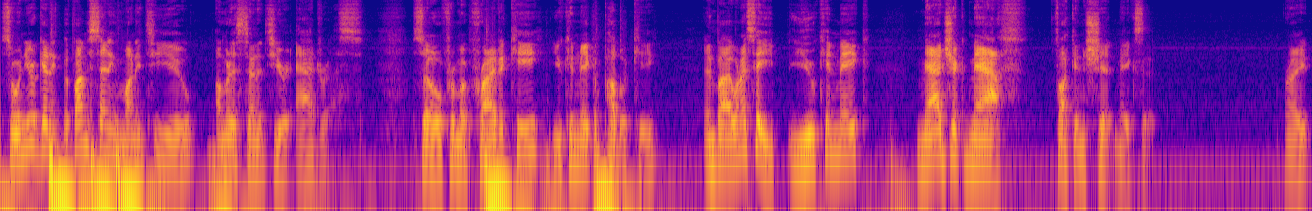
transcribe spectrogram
so when you're getting if I'm sending money to you, I'm going to send it to your address. So from a private key, you can make a public key. And by when I say you can make, magic math fucking shit makes it. Right?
